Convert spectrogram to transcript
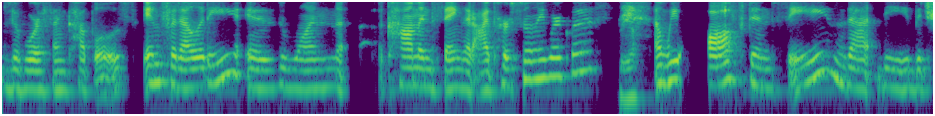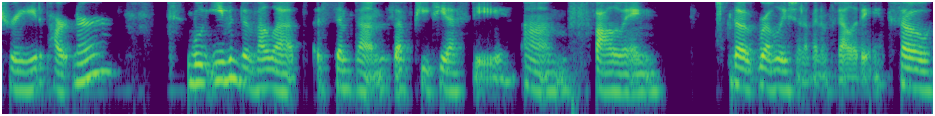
divorce and couples. Infidelity is one common thing that I personally work with. Yeah. And we often see that the betrayed partner will even develop symptoms of PTSD um, following the revelation of an infidelity. So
